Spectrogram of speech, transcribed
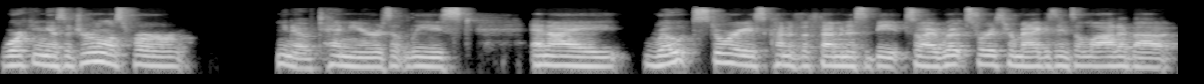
working as a journalist for you know 10 years at least and i wrote stories kind of the feminist beat so i wrote stories for magazines a lot about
